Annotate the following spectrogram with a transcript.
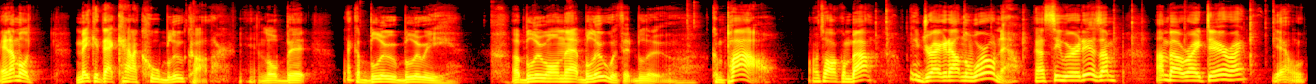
And I'm gonna make it that kind of cool blue color. Yeah, a little bit like a blue bluey. A blue on that blue with it blue. Compile. I'm talking about. We can drag it out in the world now. I see where it is? I'm I'm about right there, right? Yeah, we'll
